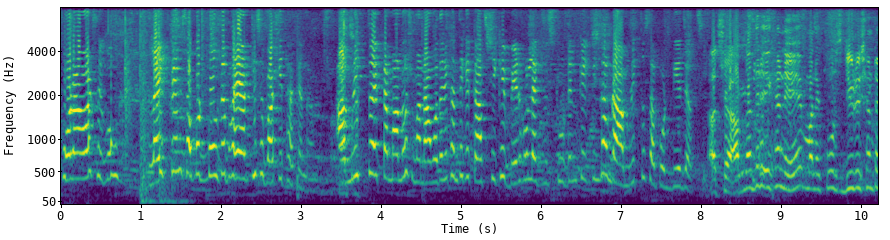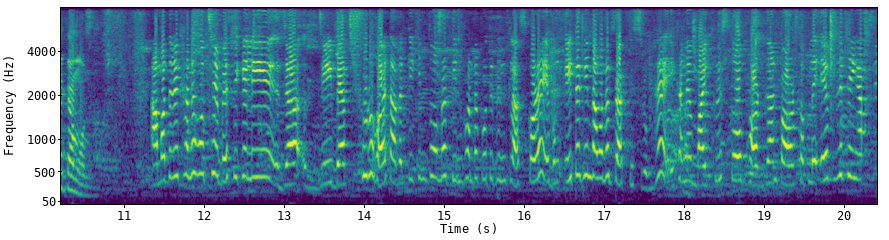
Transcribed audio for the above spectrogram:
ফোর আওয়ার্স এবং লাইফ টাইম সাপোর্ট বলতে ভাই আর কিছু বাকি থাকে না। আমৃত্যু একটা মানুষ মানে আমাদের এখান থেকে কাজ শিখে বের হলে একজন স্টুডেন্টকে কিন্তু আমরা আমৃত্যু সাপোর্ট দিয়ে যাচ্ছি। আচ্ছা আপনাদের এখানে মানে কোর্স ডিউরেশনটা কেমন? আমাদের এখানে হচ্ছে বেসিক্যালি যা যেই ব্যাচ শুরু হয় তাদেরকে কিন্তু আমরা তিন ঘণ্টা প্রতিদিন ক্লাস করাই এবং এটা কিন্তু আমাদের প্র্যাকটিস রুম হ্যাঁ? এখানে মাইক্রোস্কোপ হট গান পাওয়ার সাপ্লাই এভরিথিং আছে।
